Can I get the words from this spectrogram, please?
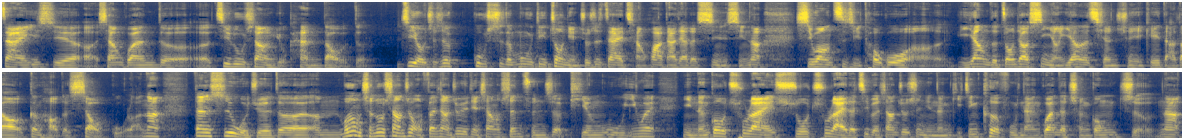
在一些呃相关的呃记录上有看到的。既有这些故事的目的，重点就是在强化大家的信心。那希望自己透过呃一样的宗教信仰、一样的虔诚，也可以达到更好的效果了。那但是我觉得，嗯，某种程度上，这种分享就有点像生存者偏误，因为你能够出来说出来的，基本上就是你能已经克服难关的成功者，那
